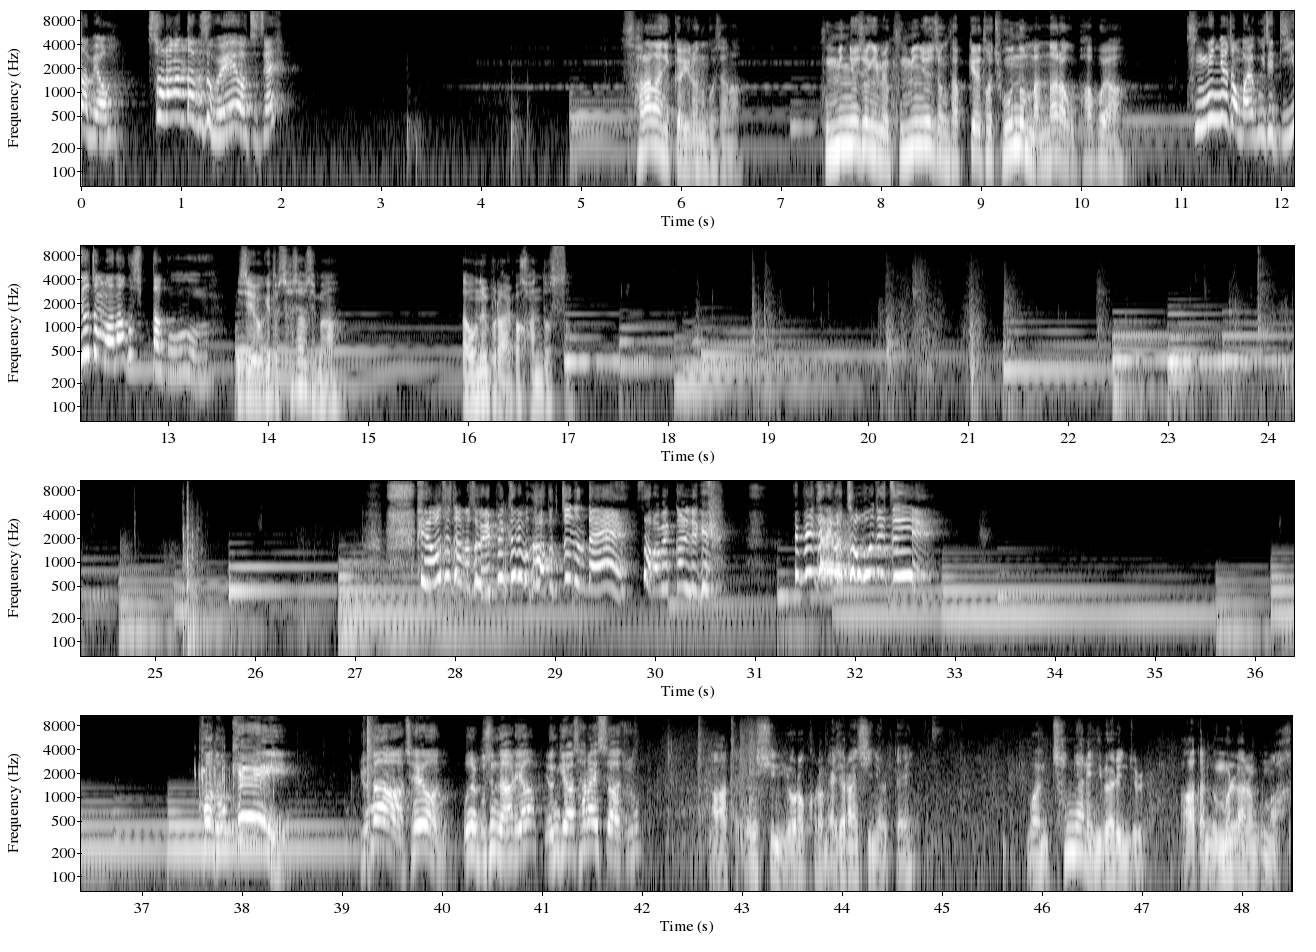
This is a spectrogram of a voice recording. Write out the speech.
사랑한다며. 사랑한다면서 왜 헤어지지? 사랑하니까 이러는 거잖아. 국민요정이면 국민요정답게 더 좋은 놈 만나라고 바보야. 국민요정 말고 이제 네 요정만 하고 싶다고. 이제 여기도 찾아오지 마. 나 오늘부로 알바 관뒀어. 헤어지자면서 휘핑크림 컷 오케이. 유나, 재현, 오늘 무슨 날이야? 연기가 살아있어 아주. 아따 요 씬, 요렇게로 매절한 씬이었대. 뭔 천년의 이별인 줄. 아따 눈물 나는구만.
